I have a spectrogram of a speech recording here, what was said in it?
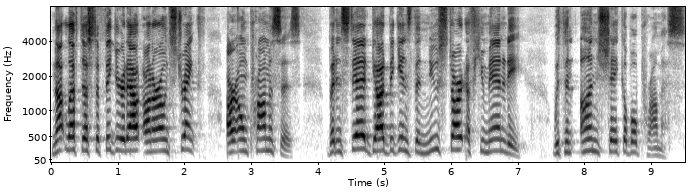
not left us to figure it out on our own strength, our own promises. But instead, God begins the new start of humanity with an unshakable promise.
